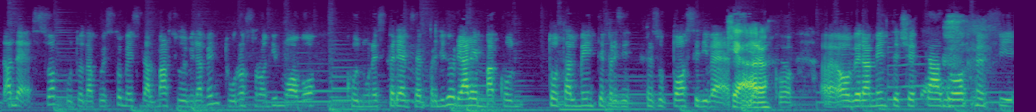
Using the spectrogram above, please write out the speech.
adesso, appunto da questo mese, dal marzo 2021, sono di nuovo con un'esperienza imprenditoriale ma con totalmente presi, presupposti diversi. Ecco. Eh, ho veramente cercato sì,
